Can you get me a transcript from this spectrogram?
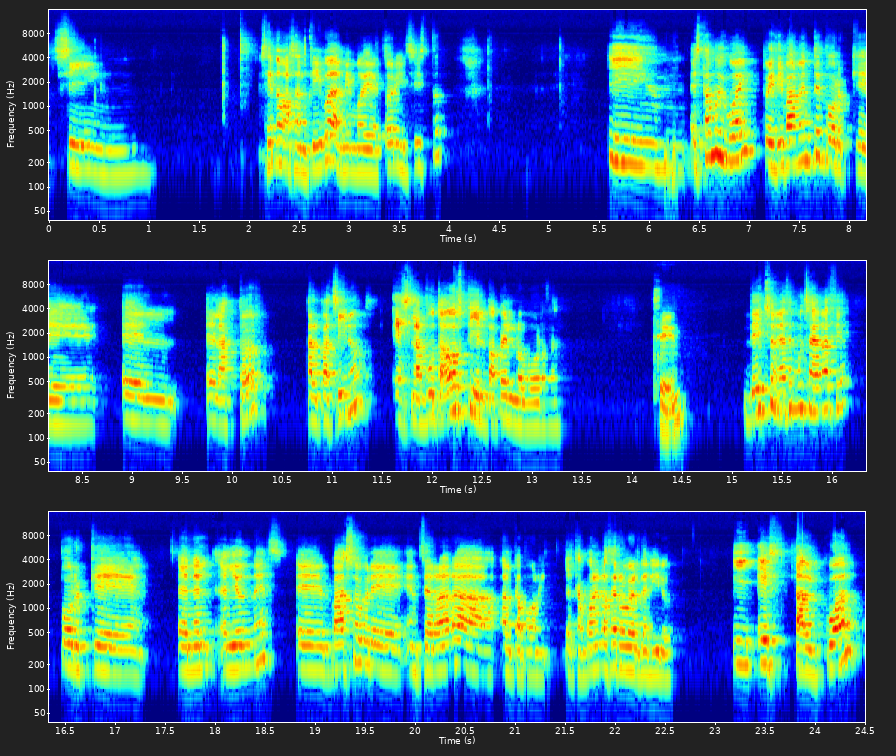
sin, siendo más antigua, del mismo director, insisto. Y está muy guay, principalmente porque el, el actor, Al Pacino, es la puta hostia y el papel lo borda. Sí. De hecho, me hace mucha gracia porque en el Elliot Nets eh, va sobre encerrar a Al Capone. Y Al Capone lo hace Robert De Niro. Y es tal cual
